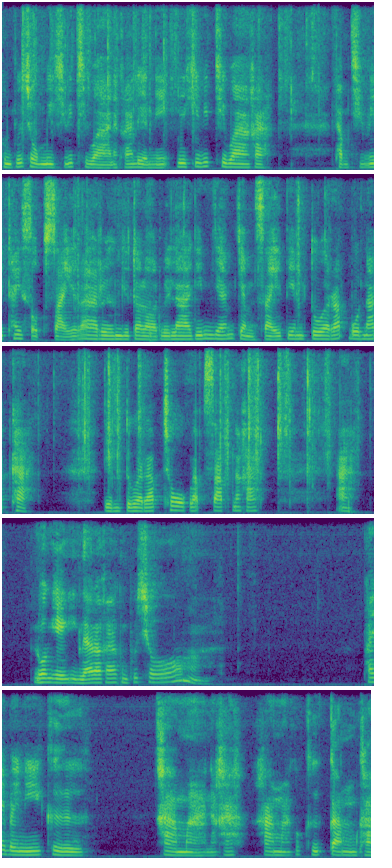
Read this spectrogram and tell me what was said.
คุณผู้ชมมีชีวิตชีวานะคะเดือนนี้มีชีวิตชีวาค่ะทำชีวิตให้สดใสร่าเริงอยู่ตลอดเวลายิ้มแย้มแจ่มใส เตรียมตัวรับโบนัสค่ะ เตรียมตัวรับโชครับทรัพย์นะคะอะล่วงเองอีกแล้วนะคะ คุณผู้ชมไพ่ใบนี้คือคามานะคะคามาก็คือกรรมค่ะ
